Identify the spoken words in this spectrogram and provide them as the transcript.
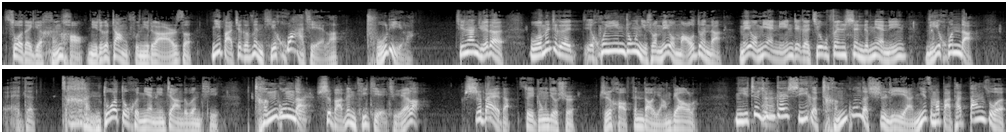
做的也很好。你这个丈夫，你这个儿子，你把这个问题化解了，处理了。金山觉得，我们这个婚姻中，你说没有矛盾的，没有面临这个纠纷，甚至面临离婚的，呃，这很多都会面临这样的问题。成功的是把问题解决了，失败的最终就是只好分道扬镳了。你这应该是一个成功的事例啊！你怎么把它当做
